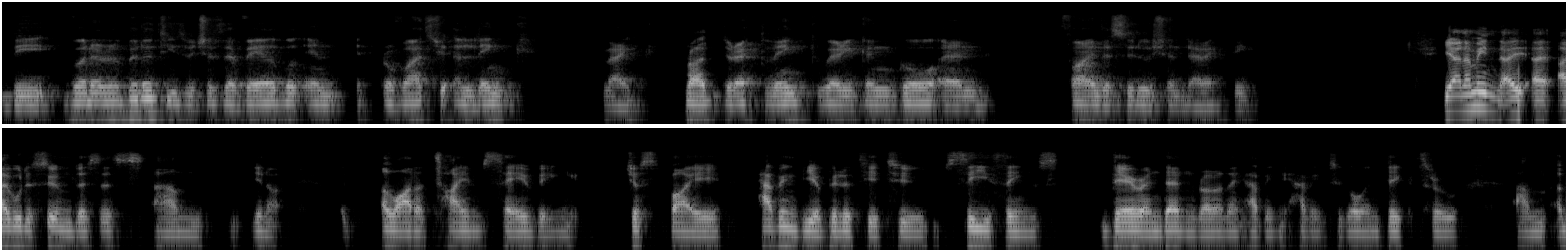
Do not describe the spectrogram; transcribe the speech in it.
the vulnerabilities which is available and it provides you a link, like right. direct link where you can go and find the solution directly. Yeah, and I mean, I, I would assume this is, um, you know, a lot of time saving just by having the ability to see things there and then rather than having having to go and dig through um, a,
